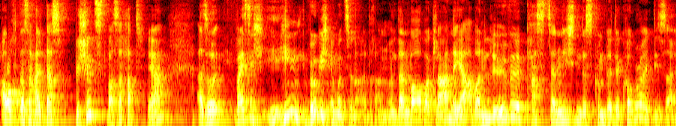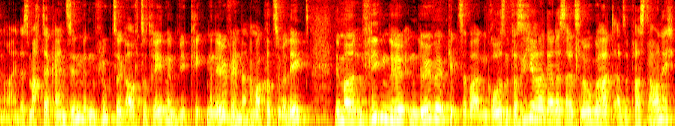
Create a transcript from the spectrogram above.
auch, dass er halt das beschützt, was er hat. Ja? Also, weiß ich, hing wirklich emotional dran. Und dann war aber klar, naja, aber ein Löwe passt ja nicht in das komplette Corporate Design rein. Das macht ja keinen Sinn, mit einem Flugzeug aufzutreten und wie kriegt man einen Löwe hin? Dann haben wir kurz überlegt, nimm mal einen fliegenden Löwe, gibt es aber einen großen Versicherer, der das als Logo hat, also passt auch nicht.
